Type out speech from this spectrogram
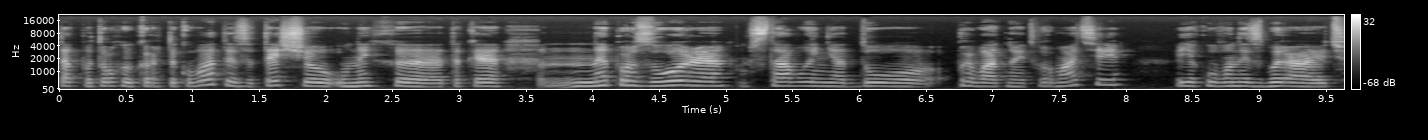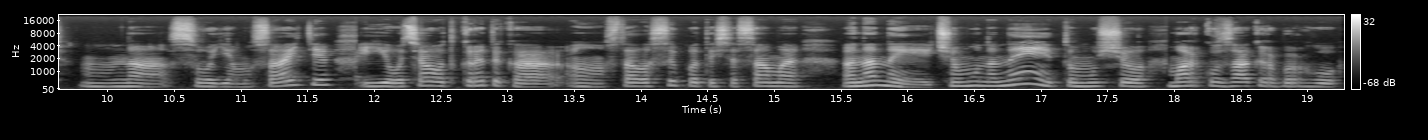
так потроху критикувати за те, що у них е, таке непрозоре ставлення до приватної інформації яку вони збирають на своєму сайті. І оця от критика е, стала сипатися саме на неї. Чому на неї? Тому що Марку Закербергу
